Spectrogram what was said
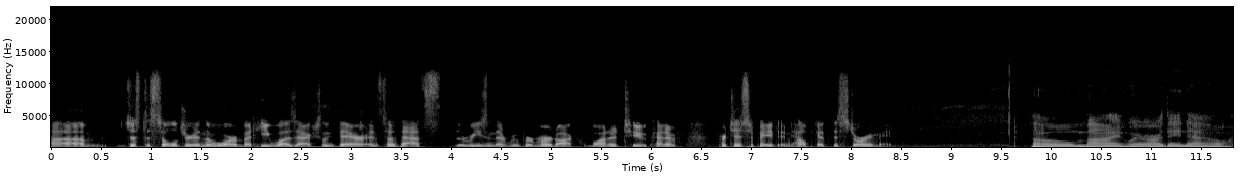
um, just a soldier in the war, but he was actually there, and so that's the reason that Rupert Murdoch wanted to kind of participate and help get this story made. Oh my, where are they now?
